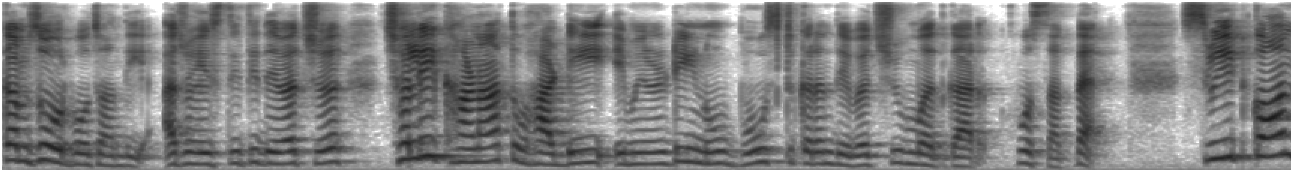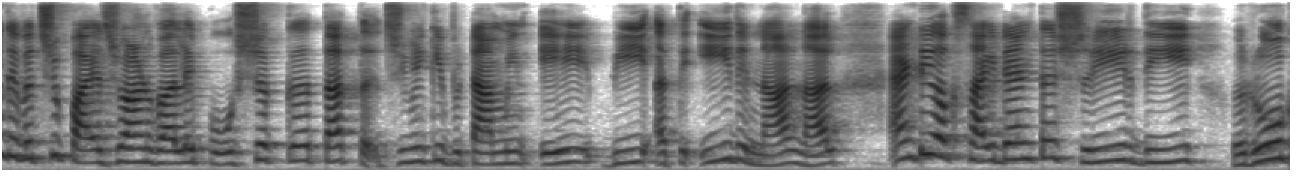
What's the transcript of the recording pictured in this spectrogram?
ਕਮਜ਼ੋਰ ਹੋ ਜਾਂਦੀ ਹੈ। ਅਜਿਹੀ ਸਥਿਤੀ ਦੇ ਵਿੱਚ ਛਲੀ ਖਾਣਾ ਤੁਹਾਡੀ ਇਮਿਊਨਿਟੀ ਨੂੰ ਬੂਸਟ ਕਰਨ ਦੇ ਵਿੱਚ ਮਦਦਗਾਰ ਹੋ ਸਕਦਾ ਹੈ। ਸਵੀਟ ਕੌਰਨ ਦੇ ਵਿੱਚ ਪਾਏ ਜਾਣ ਵਾਲੇ ਪੋਸ਼ਕ ਤੱਤ ਜਿਵੇਂ ਕਿ ਵਿਟਾਮਿਨ A, B ਅਤੇ E ਦੇ ਨਾਲ-ਨਾਲ ਐਂਟੀਆਕਸੀਡੈਂਟ ਸਰੀਰ ਦੀ ਰੋਗ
